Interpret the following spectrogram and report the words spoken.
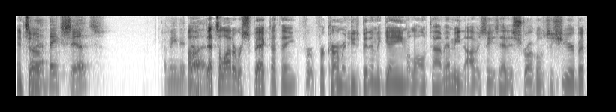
And So so that makes sense. I mean, it uh, that's a lot of respect, I think, for, for Kermit, who's been in the game a long time. I mean, obviously he's had his struggles this year, but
